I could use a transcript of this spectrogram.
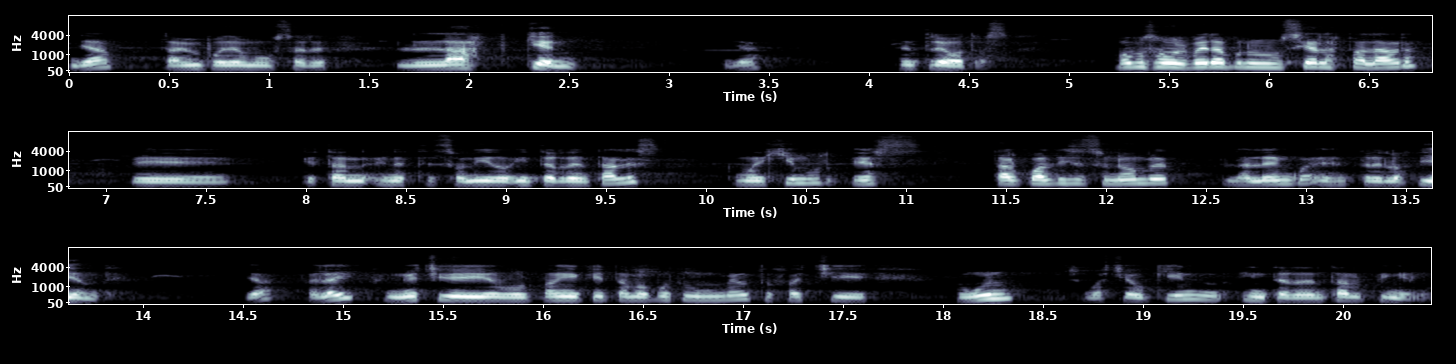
¿ya? También podemos usar lafken, ¿ya? Entre otras. Vamos a volver a pronunciar las palabras. Eh, que están en este sonido interdentales, como dijimos, es tal cual dice su nombre, la lengua entre los dientes. ¿Ya? ¿Veis? Ngechi rulpan ekita maputu un meu, tu fachi un, chubachi aukin, interdental pingelo.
